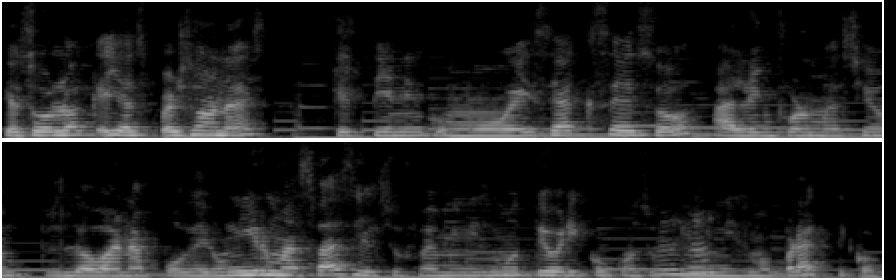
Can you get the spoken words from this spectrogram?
que solo aquellas personas que tienen como ese acceso a la información, pues lo van a poder unir más fácil su feminismo teórico con su Ujú. feminismo práctico.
